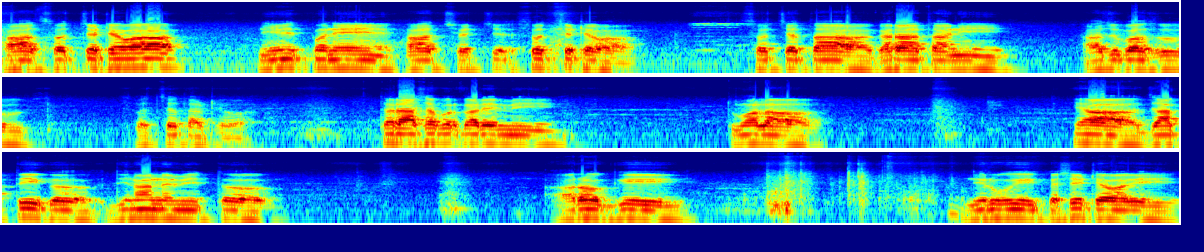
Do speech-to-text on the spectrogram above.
हात स्वच्छ ठेवा. नियमितपणे हात स्वच्छ स्वच्छ ठेवा. स्वच्छता घरात आणि आजूबाजू स्वच्छता ठेवा. तर अशा प्रकारे मी तुम्हाला या जागतिक दिनानिमित्त आरोग्य निरोगी कसे ठेवावे?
